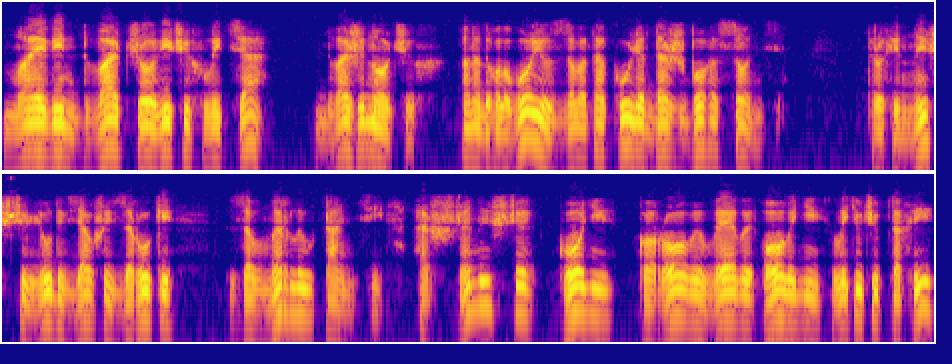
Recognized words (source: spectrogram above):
Має він два чоловічих лиця, два жіночих, а над головою золота куля Дажбога сонця. Трохи нижче люди, взявшись за руки, завмерли у танці, а ще нижче коні, корови, леви, олені, летючі птахи,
